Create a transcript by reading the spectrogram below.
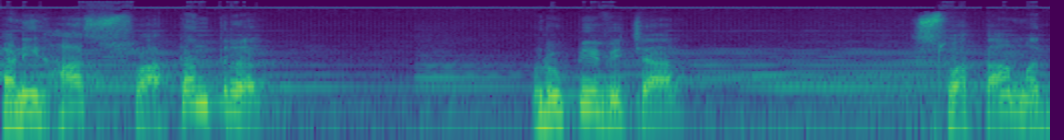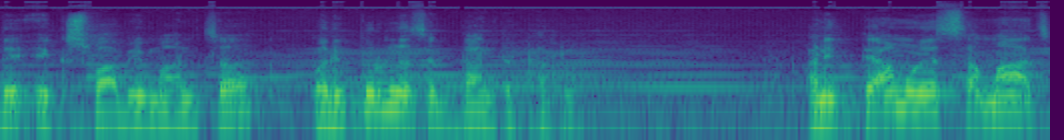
आणि हा स्वातंत्र्य रूपी विचार स्वतःमध्ये एक स्वाभिमानचा परिपूर्ण सिद्धांत ठरला. आणि त्यामुळे समाज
